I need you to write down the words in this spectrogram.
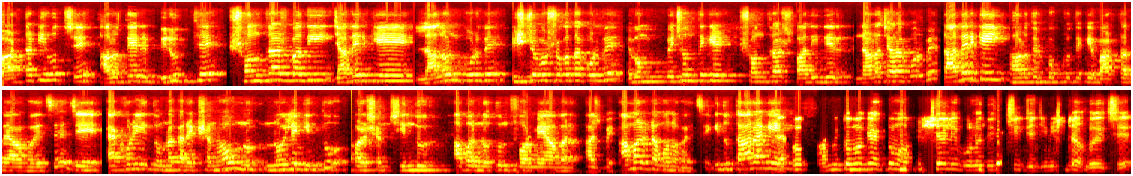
বার্তাটি হচ্ছে ভারতের বিরুদ্ধে সন্ত্রাসবাদী যাদেরকে লালন করবে, পৃষ্ঠপোষকতা করবে এবং পেছন থেকে সন্ত্রাসবাদীদের নাড়াচাড়া করবে, তাদেরকেই ভারতের পক্ষ থেকে বার্তা দেওয়া হয়েছে যে এখনই তোমরা কারেকশন হও নইলে কিন্তু অপারেশন সিন্দুর আবার নতুন ফর্মে আবার আসবে। আমার এটা মনে হয়েছে। কিন্তু তার আগে আমি তোমাকে একদম অফিসিয়ালি বলে দিচ্ছি যে জিনিসটা হয়েছে,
